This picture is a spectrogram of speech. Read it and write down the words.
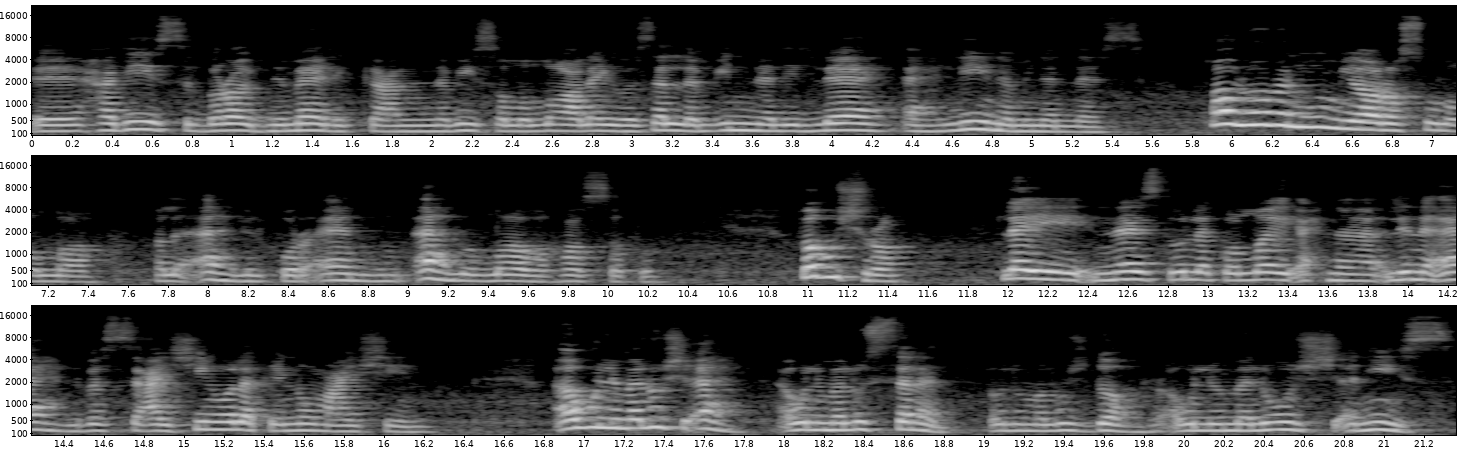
آه، حديث البراء بن مالك عن النبي صلى الله عليه وسلم إن لله أهلين من الناس. قال ومن هم يا رسول الله؟ قال أهل القرآن هم أهل الله وخاصته. فبشرى تلاقي الناس تقول لك والله إحنا لنا أهل بس عايشين ولا كأنهم عايشين. أو اللي ملوش أهل أو اللي ملوش سند أو اللي ملوش ظهر أو اللي ملوش أنيس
